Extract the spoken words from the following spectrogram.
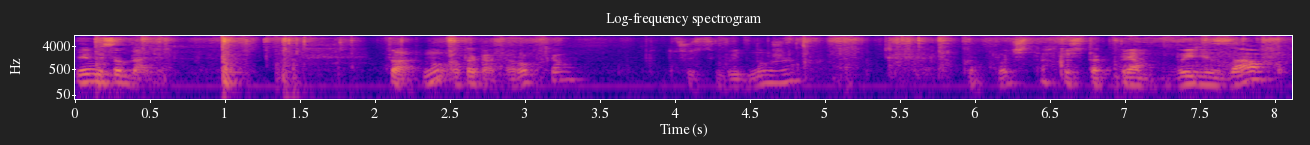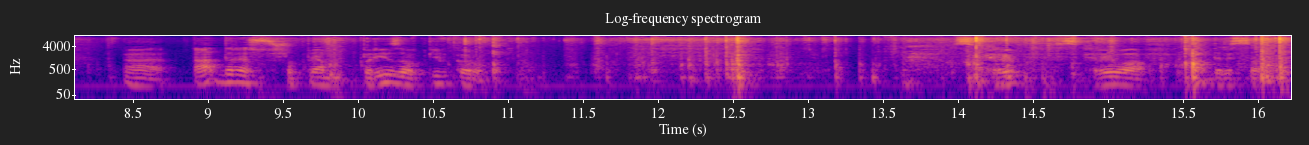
Дивимося далі. Так, ну отака коробка. Тут щось видно вже. Почта. Хтось так прям вирізав е, адрес, що прям порізав пів коробки. скрив, скривав адресат.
